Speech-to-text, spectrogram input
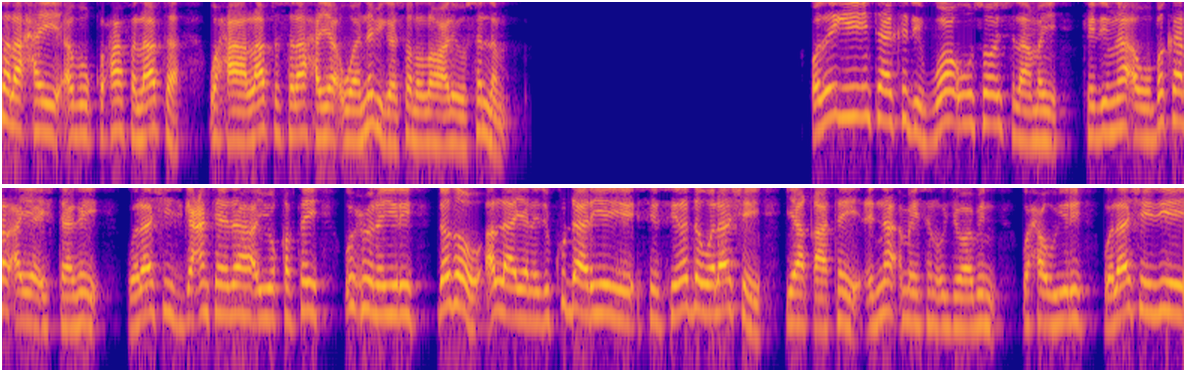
salaaxay abuuquxaafa laabta. Waxaa laabta salaaxaya waa nebiga sala allahu caleyh wasalam odaygii intaa kadib waa uu soo islaamay. Kadibna abuubakar ayaa istaagay walaashiis gacanteeda ayuu qabtay wuxuuna yidhi dadow alle ayaan idinku dhaariyey silsiladda walaashay yaa qaatay cidna maysan u jawaabin. Waxa uu yidhi walaashaydii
